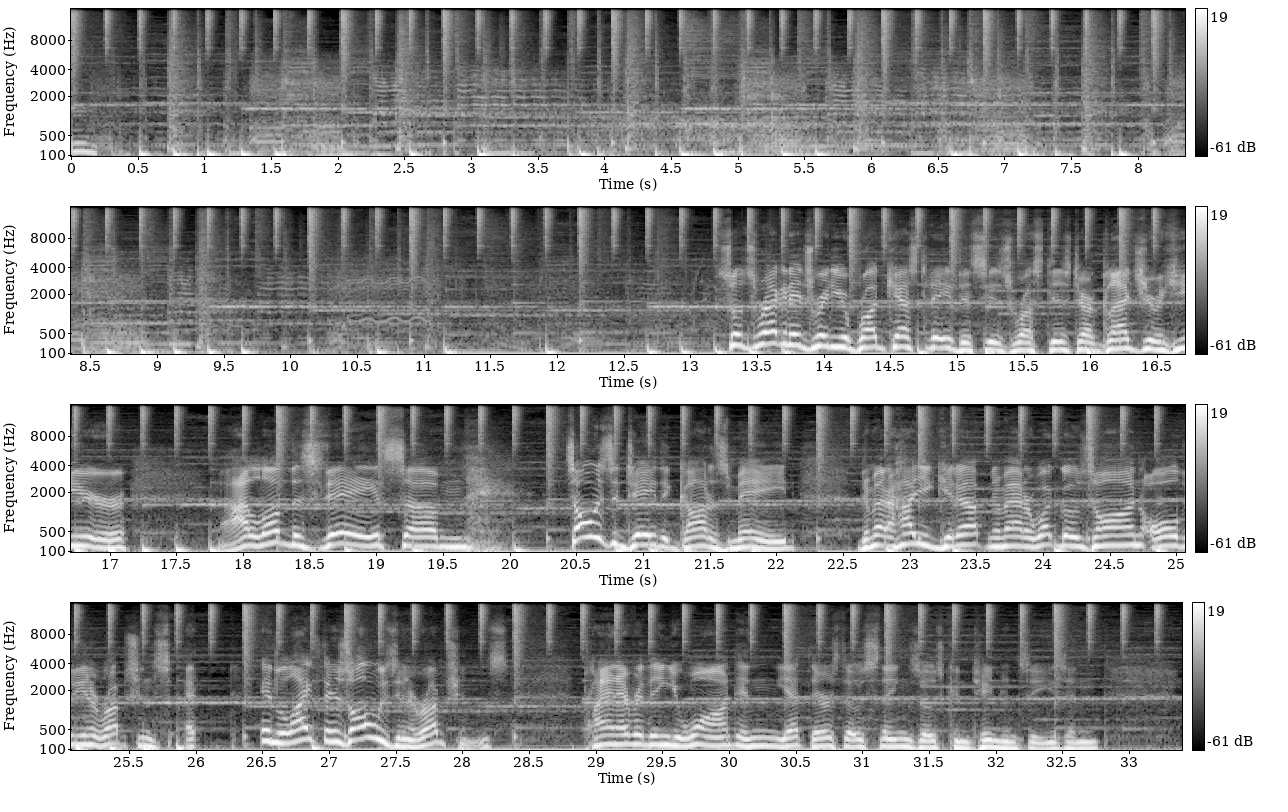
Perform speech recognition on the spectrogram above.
So it's Ragged Edge Radio broadcast today. This is Russ Dizdar. Glad you're here. I love this day. It's um, it's always a day that God has made. No matter how you get up, no matter what goes on, all the interruptions in life. There's always interruptions. Plan everything you want, and yet there's those things, those contingencies, and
